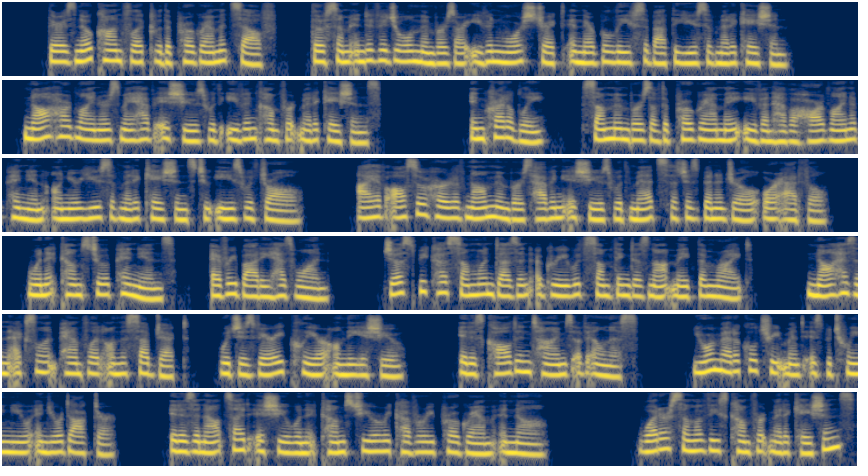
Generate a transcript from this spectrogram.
There is no conflict with the program itself, though some individual members are even more strict in their beliefs about the use of medication. NA hardliners may have issues with even comfort medications. Incredibly, some members of the program may even have a hardline opinion on your use of medications to ease withdrawal. I have also heard of non members having issues with meds such as Benadryl or Advil. When it comes to opinions, everybody has one. Just because someone doesn't agree with something does not make them right. NA has an excellent pamphlet on the subject, which is very clear on the issue. It is called In Times of Illness. Your medical treatment is between you and your doctor. It is an outside issue when it comes to your recovery program and NA. What are some of these comfort medications?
